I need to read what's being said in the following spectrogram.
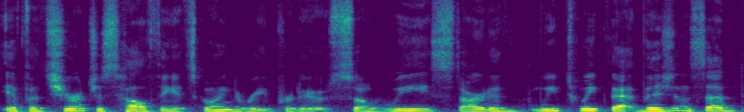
if a church is healthy, it's going to reproduce. So we started, we tweaked that vision and said,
